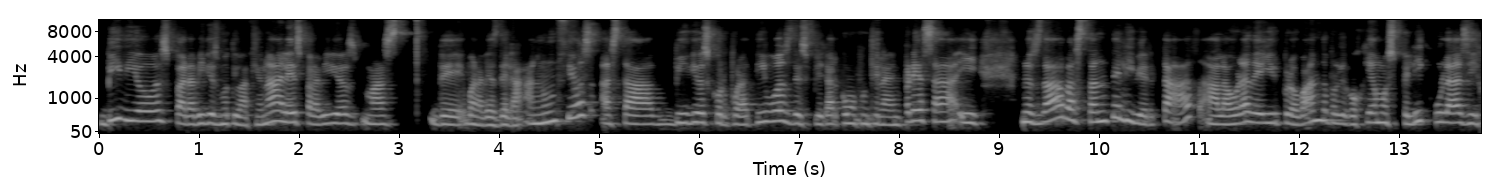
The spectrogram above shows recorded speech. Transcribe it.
vídeos, para vídeos motivacionales, para vídeos más de, bueno, desde anuncios hasta vídeos corporativos de explicar cómo funciona la empresa y nos daba bastante libertad a la hora de ir probando porque cogíamos películas y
